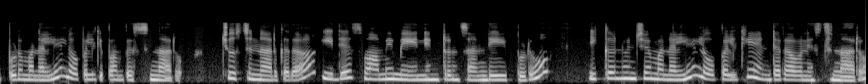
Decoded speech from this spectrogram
ఇప్పుడు మనల్ని లోపలికి పంపిస్తున్నారు. చూస్తున్నారు కదా ఇదే స్వామి మెయిన్ ఎంట్రన్స్ అండి ఇప్పుడు. ఇక్కడ నుంచే మనల్ని లోపలికి ఎంటర్ అవనిస్తున్నారు.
